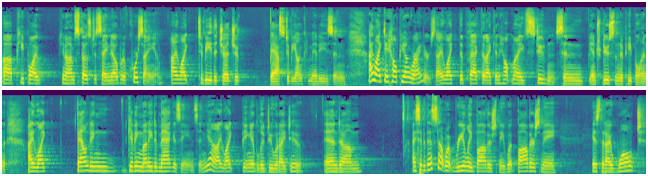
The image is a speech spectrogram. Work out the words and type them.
Uh, people, I, you know, I'm supposed to say no, but of course I am. I like to be the judge of, asked to be on committees, and I like to help young writers. I like the fact that I can help my students and introduce them to people, and I like founding, giving money to magazines, and yeah, I like being able to do what I do. And um, I said, but that's not what really bothers me. What bothers me is that I won't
